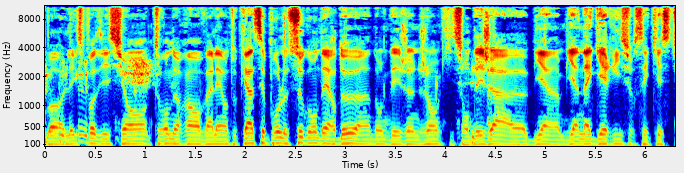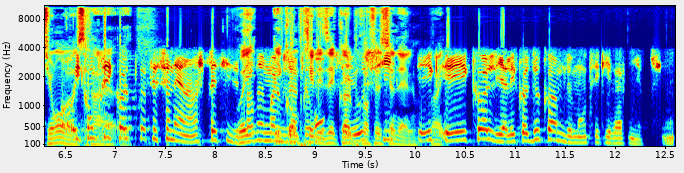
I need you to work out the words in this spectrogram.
bon, l'exposition tournera en Valais en tout cas. C'est pour le secondaire 2, hein, donc des jeunes gens qui sont déjà euh, bien bien aguerris sur ces questions. Oh, y compris l'école professionnelle, hein, je précise. Oui, y compris les écoles professionnelles. et, et, école, il y a l'école de com de Monté qui va venir aussi.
